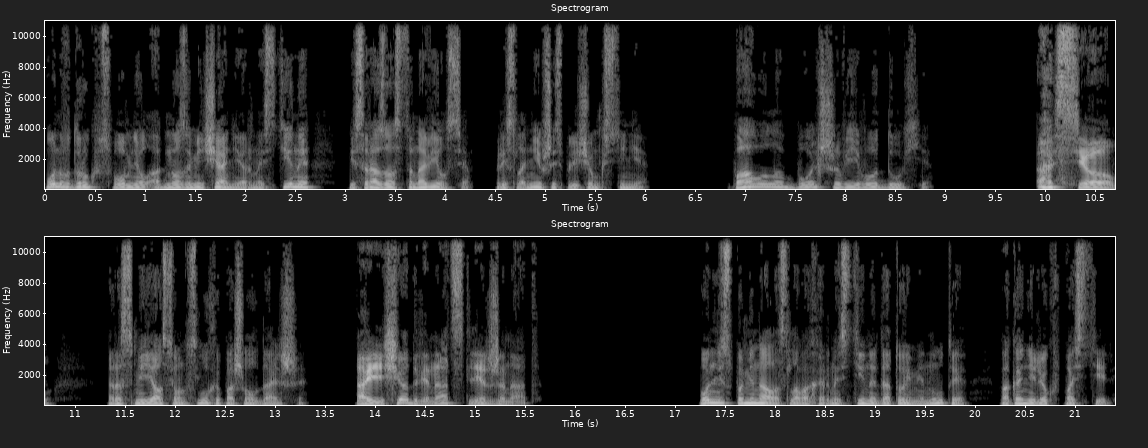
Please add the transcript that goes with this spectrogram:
он вдруг вспомнил одно замечание Эрнестины и сразу остановился, прислонившись плечом к стене. Паула больше в его духе. «Осел!» — рассмеялся он вслух и пошел дальше. «А еще двенадцать лет женат!» Он не вспоминал о словах Эрнестины до той минуты, пока не лег в постель.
